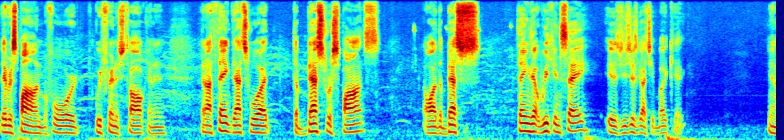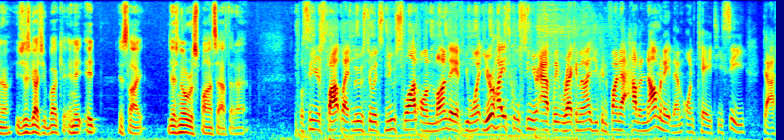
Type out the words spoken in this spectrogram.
they respond before we finish talking. And, and I think that's what the best response or the best thing that we can say is you just got your butt kicked. You know, you just got your bucket, and it, it it's like there's no response after that. Well, Senior Spotlight moves to its new slot on Monday. If you want your high school senior athlete recognized, you can find out how to nominate them on KATC.com.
